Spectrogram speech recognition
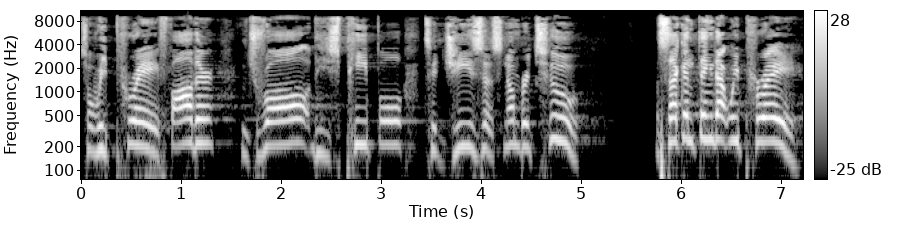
So we pray, Father, draw these people to Jesus. Number two, the second thing that we pray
